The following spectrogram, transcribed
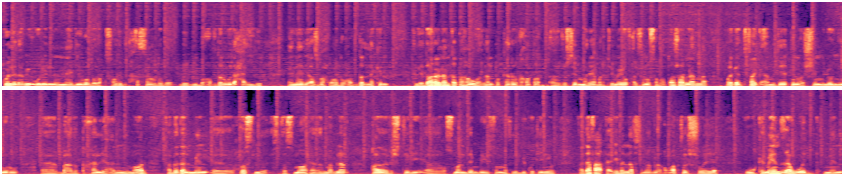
كل ده بيقول إن النادي وضعه الاقتصادي بيتحسن بيبقى أفضل وده حقيقي النادي أصبح وضعه أفضل لكن الإدارة لم تتهور لم تكرر خطأ آه، جوسيب ماريا بارتوميو في 2017 لما وجد فجأة 222 مليون يورو آه، بعد التخلي عن نيمار. فبدل من آه، حسن استثمار هذا المبلغ قرر يشتري آه، عثمان ديمبلي ثم فيليبي كوتينيو. فدفع تقريبا نفس المبلغ أو أكتر شوية. وكمان زود من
